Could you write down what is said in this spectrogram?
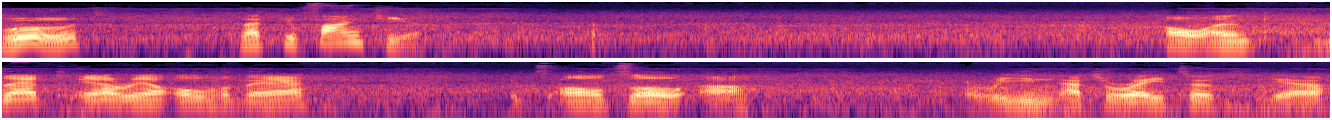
wood that you find here. Oh, and that area over there, it's also uh, renaturated. Yeah,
